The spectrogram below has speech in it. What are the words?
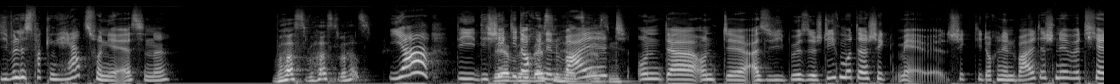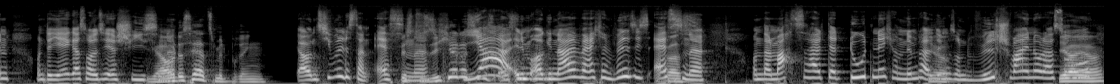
Die will das fucking Herz von ihr essen, ne? Was, was, was? Ja, die, die schickt die doch in den Wald essen? und der, und der, also die böse Stiefmutter schickt, mir- schickt die doch in den Wald, das Schneewittchen, und der Jäger soll sie erschießen. Ja, ne? und das Herz mitbringen. ja, und sie will das dann essen. Bist ne? du sicher, dass sie Ja, das essen im? Originalmärchen will sie es essen. Ne? Und dann macht es halt der Dude nicht und nimmt halt Ja. irgend so ein Wildschwein oder so. Ja, ja.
